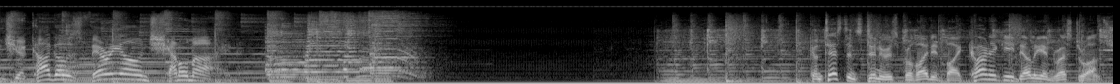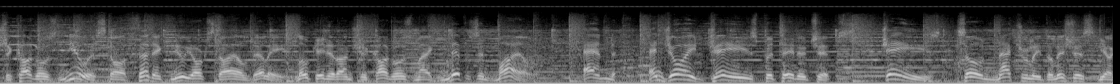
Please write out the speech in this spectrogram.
On Chicago's very own Channel 9. Contestants' dinners provided by Carnegie Deli and Restaurants, Chicago's newest authentic New York style deli, located on Chicago's magnificent mile. And enjoy Jay's potato chips. Jay's, so naturally delicious you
